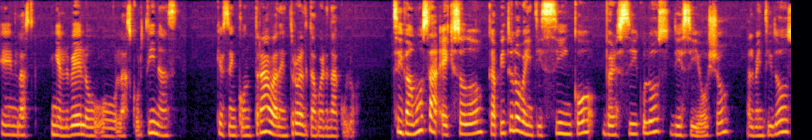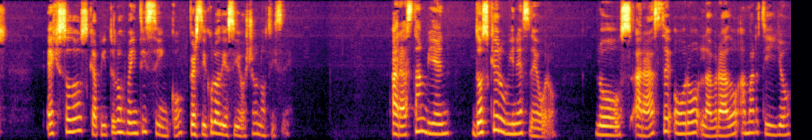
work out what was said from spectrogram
en, el velo o las cortinas que se encontraba dentro del tabernáculo. Si vamos a Éxodo capítulo 25 versículos 18 al 22, Éxodos capítulo 25 versículo 18 nos dice, Harás también dos querubines de oro, los harás de oro labrado a martillo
